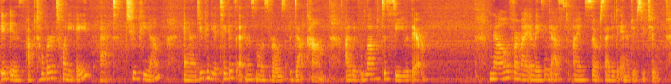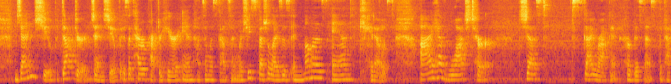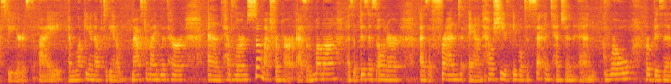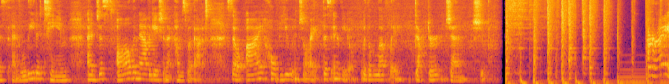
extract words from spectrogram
It is October 28th at 2 p.m. And you can get tickets at MsMelissaRose.com. I would love to see you there. Now, for my amazing guest, I am so excited to introduce you to. Jen Shoop, Dr. Jen Shoop, is a chiropractor here in Hudson, Wisconsin, where she specializes in mamas and kiddos. I have watched her just skyrocket her business the past few years. I am lucky enough to be in a mastermind with her and have learned so much from her as a mama, as a business owner, as a friend, and how she is able to set intention and grow her business and lead a team and just all the navigation that comes with that. So I hope you enjoy this interview with the lovely Dr. Jen Shoop.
